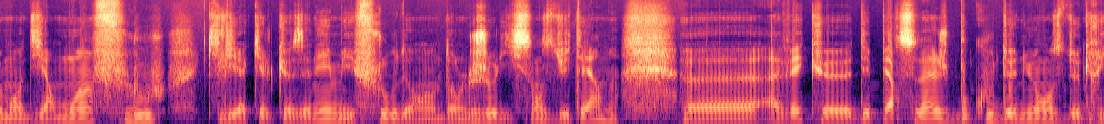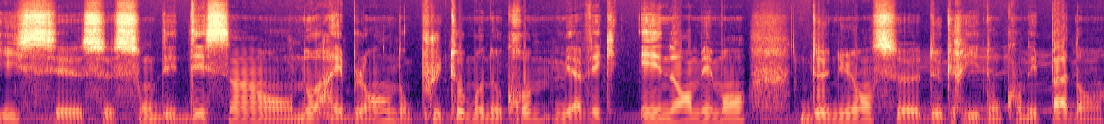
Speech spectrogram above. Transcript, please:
comment dire, moins flou qu'il y a quelques années, mais flou dans, le joli sens du terme, euh, avec euh, des personnages, beaucoup de nuances de gris. Ce sont des dessins en noir et blanc, donc plutôt monochrome, mais avec énormément de nuances de gris. Donc on n'est pas dans,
